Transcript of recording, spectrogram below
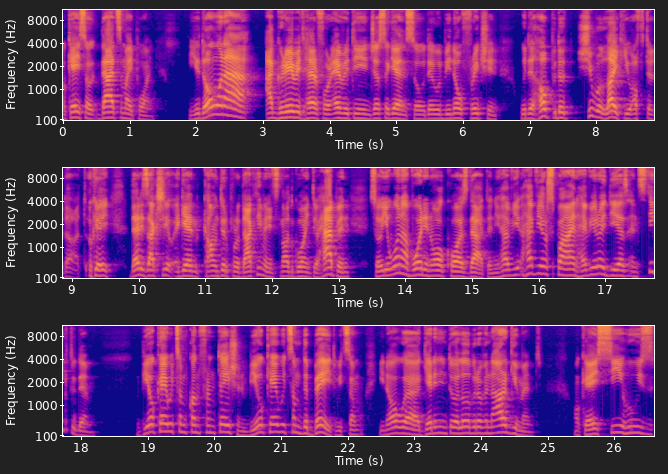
Okay, so that's my point. You don't want to agree with her for everything just again, so there will be no friction with the hope that she will like you after that. Okay, that is actually again counterproductive and it's not going to happen. So you want to avoid in all costs that, and you have your have your spine, have your ideas, and stick to them. Be okay with some confrontation. Be okay with some debate, with some you know uh, getting into a little bit of an argument. Okay, see who is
